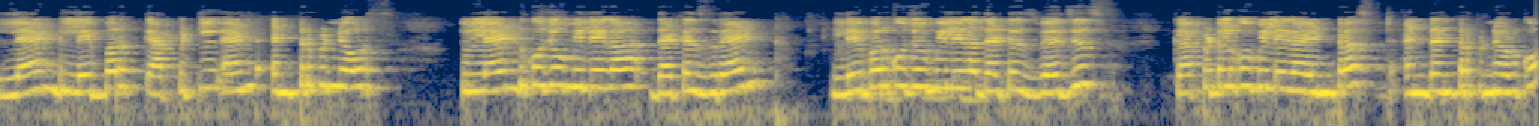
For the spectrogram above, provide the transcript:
land, labor, capital, and entrepreneurs. तो लैंड को जो मिलेगा दैट इज़ रेंट लेबर को जो मिलेगा दैट इज़ वेजेस कैपिटल को मिलेगा इंटरेस्ट एंड एंटरप्रेन्योर को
